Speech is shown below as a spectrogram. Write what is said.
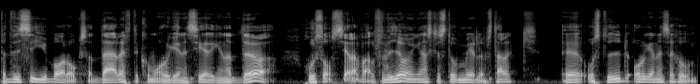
För att vi ser ju bara också att därefter kommer organiseringen att dö. Hos oss i alla fall, för vi har ju en ganska stor medlemsstark eh, och styrd organisation.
